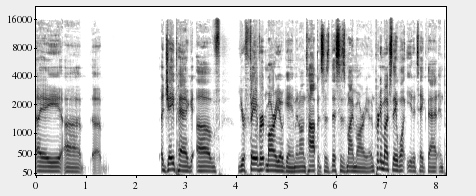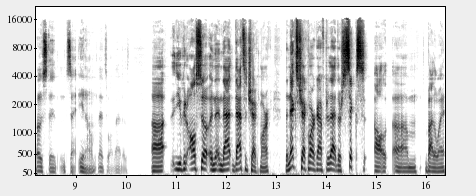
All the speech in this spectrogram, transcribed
a uh, uh, a JPEG of your favorite Mario game, and on top it says "This is my Mario," and pretty much they want you to take that and post it, and say, you know, that's all that is. Uh, you can also, and, and that that's a check mark. The next check mark after that, there's six. All, um, by the way,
